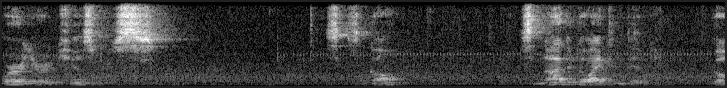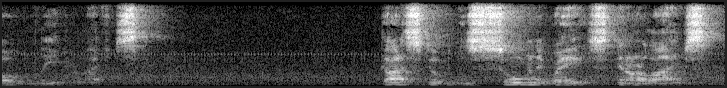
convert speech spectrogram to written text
Where are your accusers? He says, I'm gone. He said, Neither do I condemn you. Go and leave your life of sin. God has stooped in so many ways in our lives.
